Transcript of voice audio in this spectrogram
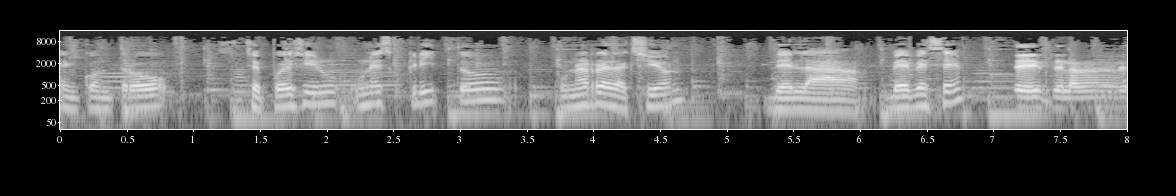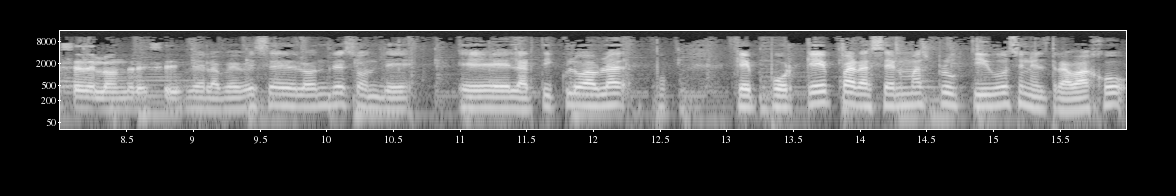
encontró, se puede decir, un, escrito, una redacción de la BBC. De, de, la BBC de Londres, sí. De la BBC de Londres, donde eh, el artículo habla que por qué para ser más productivos en el trabajo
